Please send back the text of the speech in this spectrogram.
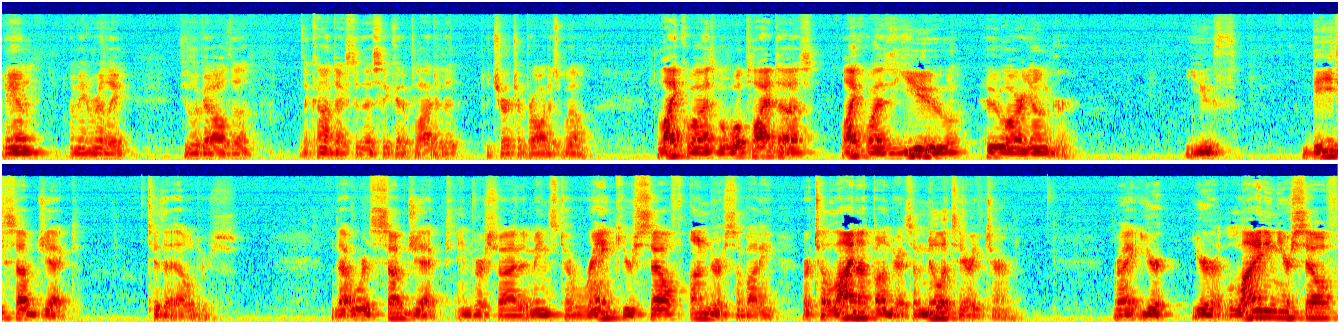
And, I mean, really, if you look at all the, the context of this, it could apply to the, the church abroad as well. Likewise, but we'll apply it to us. Likewise, you who are younger, youth, be subject to the elders. That word subject in verse 5, it means to rank yourself under somebody or to line up under. It's a military term. Right? You're you're lining yourself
